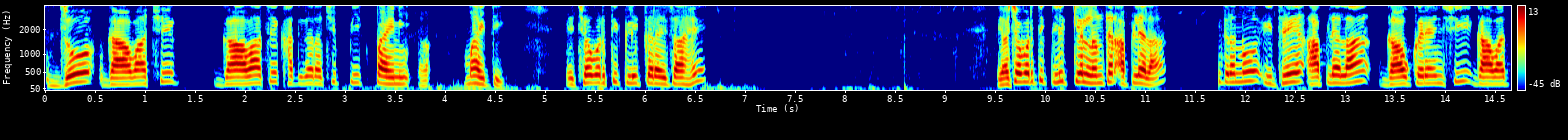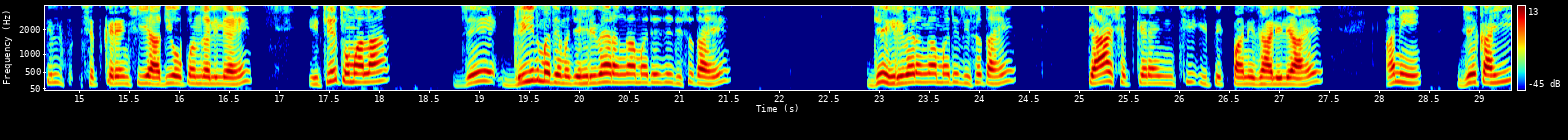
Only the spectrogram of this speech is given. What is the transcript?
जो गावाचे गावाचे खातेदाराची पीक पाहणी माहिती याच्यावरती क्लिक करायचं आहे. याच्यावरती क्लिक केल्यानंतर आपल्याला मित्रांनो इथे आपल्याला गावकऱ्यांशी गावातील शेतकऱ्यांची यादी ओपन झालेली आहे. इथे तुम्हाला जे ग्रीनमध्ये म्हणजे हिरव्या रंगामध्ये जे दिसत आहे जे हिरव्या रंगामध्ये दिसत आहे त्या शेतकऱ्यांची ई पीक पाणी झालेली आहे. आणि जे काही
